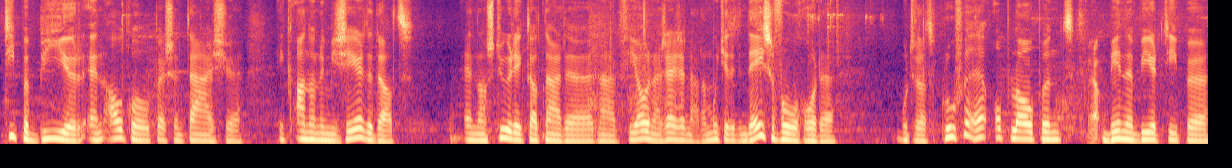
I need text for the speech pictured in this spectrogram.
type bier en alcoholpercentage. Ik anonimiseerde dat. En dan stuurde ik dat naar, de, naar Fiona. Zij zei, nou dan moet je dit in deze volgorde moeten we dat proeven. Hè? Oplopend, Ja. binnen biertype,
